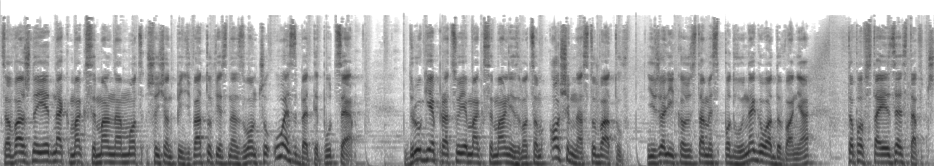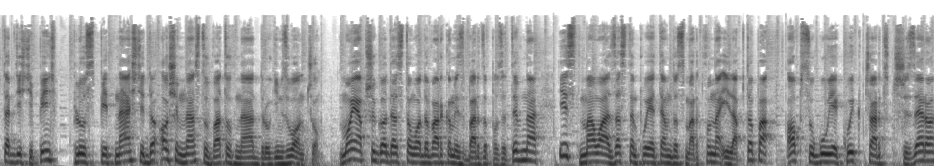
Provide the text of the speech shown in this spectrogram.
Co ważne jednak, maksymalna moc 65 W jest na złączu USB typu C. Drugie pracuje maksymalnie z mocą 18 W. Jeżeli korzystamy z podwójnego ładowania, to powstaje zestaw 45 plus 15 do 18 W na drugim złączu. Moja przygoda z tą ładowarką jest bardzo pozytywna, jest mała, zastępuje tę do smartfona i laptopa, obsługuje Quick Charge 3.0,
